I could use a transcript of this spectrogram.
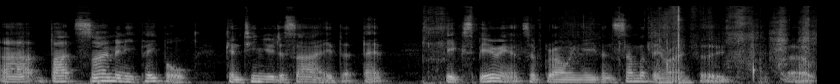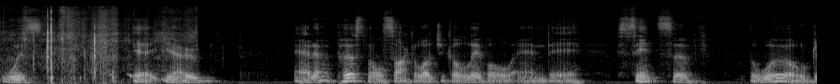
Uh, but so many people continue to say that that experience of growing even some of their own food uh, was, uh, you know, at a personal psychological level and their sense of the world,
